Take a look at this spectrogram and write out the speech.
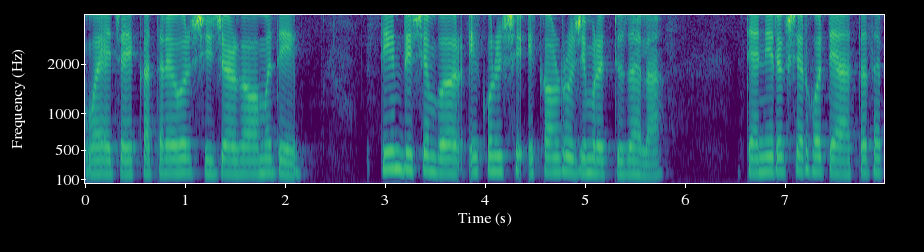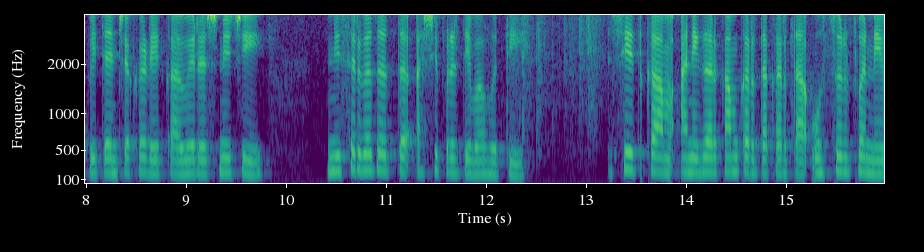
वयाच्या एकाहत्तराव्या वर्षी जळगावामध्ये तीन डिसेंबर एकोणीसशे एकावन्न रोजी मृत्यू झाला. त्या निरक्षर होत्या तथापि त्यांच्याकडे काव्यरचनेची निसर्गदत्त अशी प्रतिभा होती. शेतकाम आणि घरकाम करता करता उत्सुकपणे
